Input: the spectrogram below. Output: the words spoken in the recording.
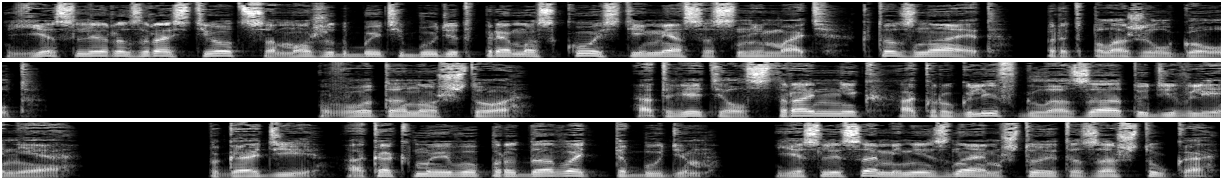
Если разрастется, может быть, будет прямо с кости мясо снимать, кто знает», — предположил Голд. «Вот оно что», — ответил странник, округлив глаза от удивления. «Погоди, а как мы его продавать-то будем, если сами не знаем, что это за штука?»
